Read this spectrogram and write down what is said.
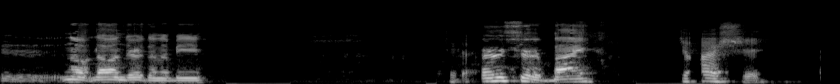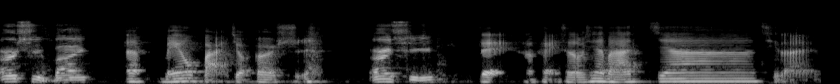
Uh, no, that one there's gonna be 这个二十百，就二十，二十百，呃，没有百就二十。二十，OK，所以我现在把它加起来，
